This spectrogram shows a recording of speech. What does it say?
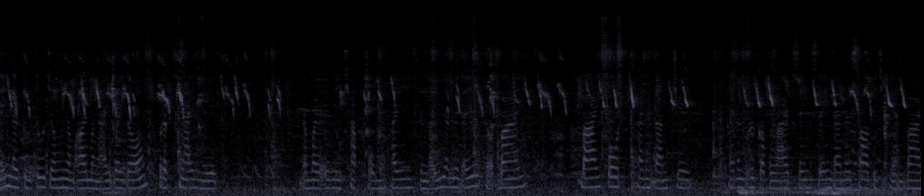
នេះនៅទូទូខ្ញុំខ្ញុំឲ្យមួយថ្ងៃ3ដងព្រឹកថ្ងៃល្ងាចដើម្បីឲ្យវាឆាប់ធំហើយចំណីវាអត់មានអី ក៏បាយបាយពោតហើយនឹងដើមចេកហើយនឹងឬក៏បន្លែផ្សេងផ្សេងដែលនៅសល់ពីជាប្រាំបាយ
